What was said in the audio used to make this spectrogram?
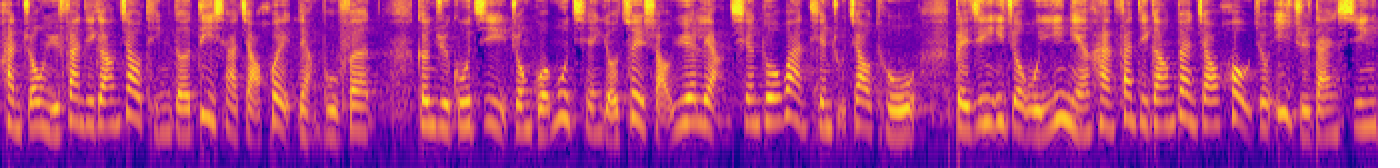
和忠于梵蒂冈教廷的地下教会两部分。根据估计，中国目前有最少约两千多万天主教徒。北京一九五一年和梵蒂冈断交后，就一直担心，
